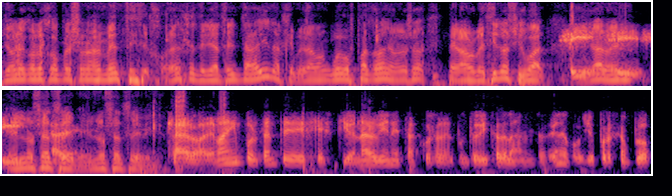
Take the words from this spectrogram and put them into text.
yo le conozco personalmente y dice, joder, que tenía 30 gallinas que me daban huevos para todo pero a los vecinos igual. Sí, claro, sí, él, él, no se atreve, él no se atreve. Claro, además es importante gestionar bien estas cosas desde el punto de vista de las administraciones, porque yo, por ejemplo,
